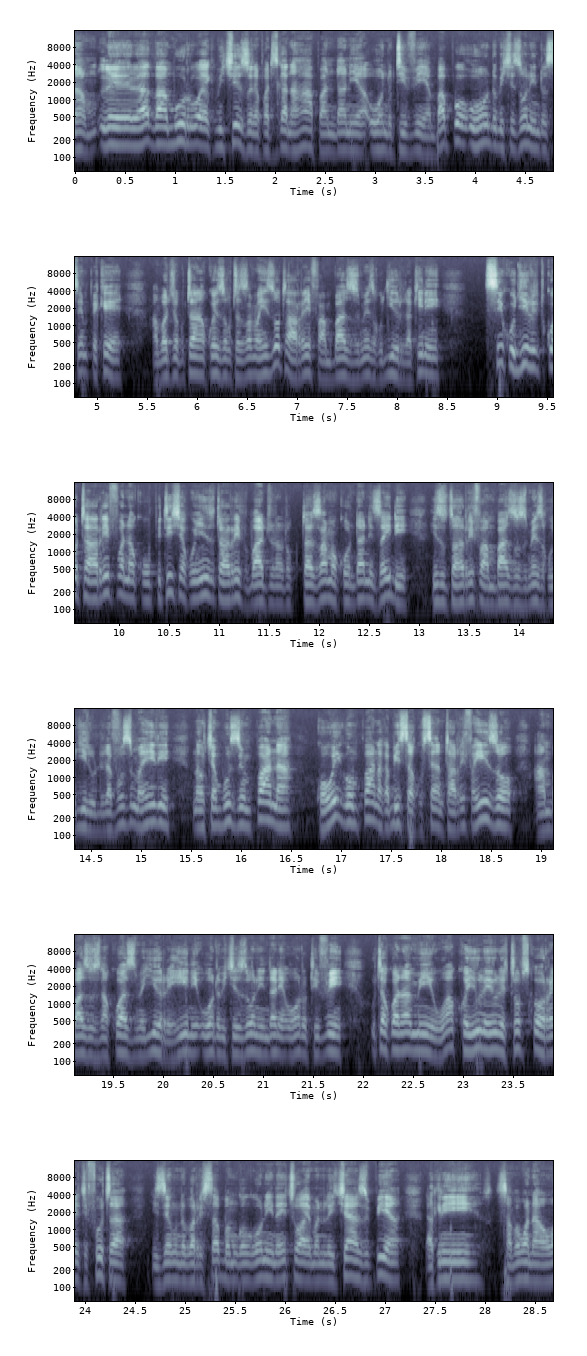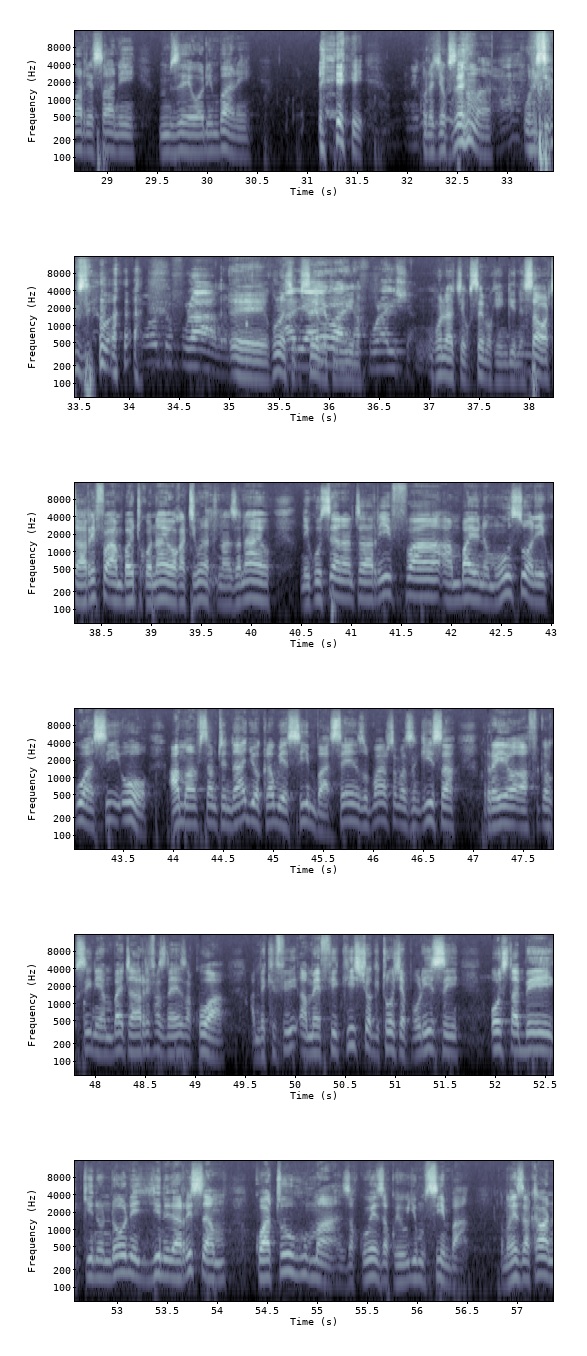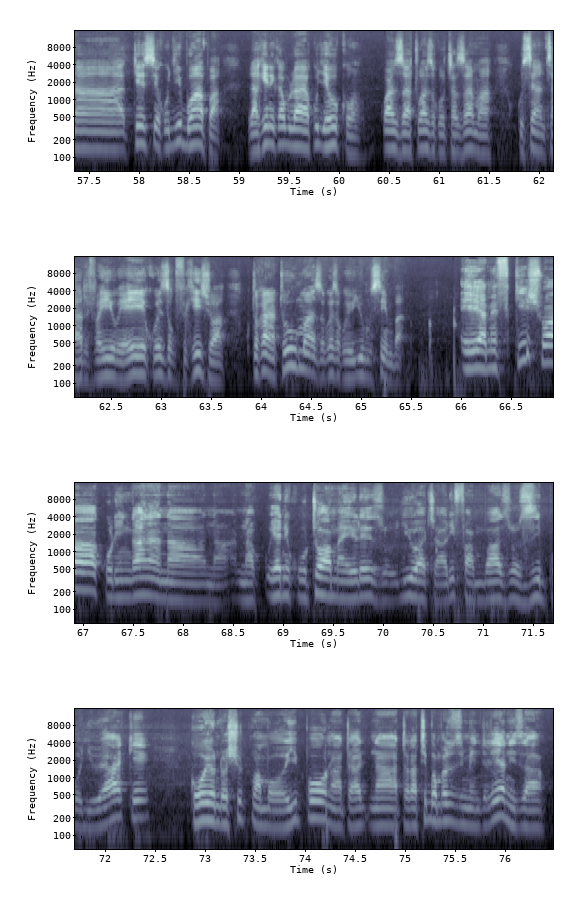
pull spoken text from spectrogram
Naam, ile ladha murwa ya michezo inapatikana hapa ndani ya Uhondo TV ambapo Uhondo Michezoni ndio sehemu pekee ambayo tunakutana kuweza kutazama hizo taarifa ambazo zimeweza kujiri, lakini si kujiri tuko kwa taarifa na kupitisha kwenye hizo taarifa, bali tunatazama kwa undani zaidi hizo taarifa ambazo zimeweza kujiri, udadavuzi mahiri na uchambuzi mpana kwa wigo mpana kabisa kuhusiana na taarifa hizo ambazo zinakuwa zimejiri. Hii ni uondo Michezoni ndani ya uondo TV. Utakuwa nami wako yule yule top scorer right footer, jezi yangu nambari saba mgongoni, inaitwa Emmanuel Chazi pia, lakini sambamba na Omar Sani mzee wa dimbani. kuna cha kusema? Kuna cha kusema? Eh, kuna cha kusema kingine? kuna cha kusema kingine. Sawa, taarifa ambayo tuko nayo wakati huu na tunaanza nayo ni kuhusiana na taarifa ambayo inamhusu aliyekuwa CEO ama afisa mtendaji wa klabu ya Simba Senzo Barsa Mazingisa, raia wa Afrika Kusini, ambaye taarifa zinaweza kuwa amefikishwa kituo cha polisi Oysterbay Kinondoni jijini Dar es Salaam kwa tuhuma za kuweza kuihujumu Simba. Ameweza kawa na kesi ya kujibu hapa, lakini kabla ya kuja huko, kwanza tuanze kutazama kuhusiana na taarifa hiyo ya yeye kuweza kufikishwa kutokana na tuhuma za kuweza kuihujumu Simba. E, amefikishwa kulingana na, na, na yani kutoa maelezo juu ya taarifa ambazo zipo juu yake. Kwa hiyo ndio shutuma ambayo ipo na, ta, na taratibu ambazo zimeendelea ni za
